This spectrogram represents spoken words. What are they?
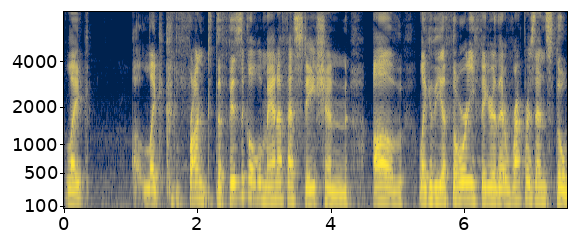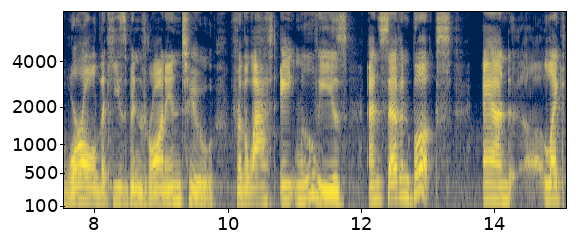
like like confront the physical manifestation of like the authority figure that represents the world that he's been drawn into for the last 8 movies and 7 books. And uh, like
